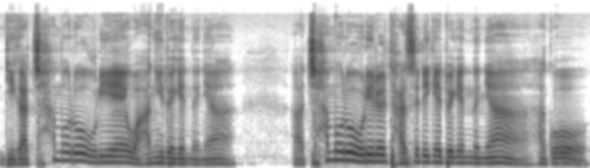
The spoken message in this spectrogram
네가 참으로 우리의 왕이 되겠느냐 아, 참으로 우리를 다스리게 되겠느냐 하고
